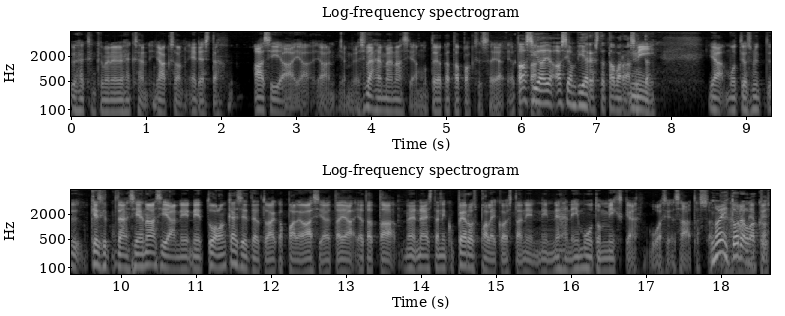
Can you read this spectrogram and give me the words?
99 jakson edestä asiaa ja, ja, ja myös vähemmän asiaa, mutta joka tapauksessa. Ja, ja Asiaa ja asian vierestä tavaraa niin. sitten. Ja, mutta jos nyt keskitytään siihen asiaan, niin, niin tuolla on käsitelty aika paljon asioita ja, ja tota, nä- näistä niin kuin peruspalikoista, niin, niin nehän ei muutu miksikään vuosien saatossa. No ei todellakaan,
